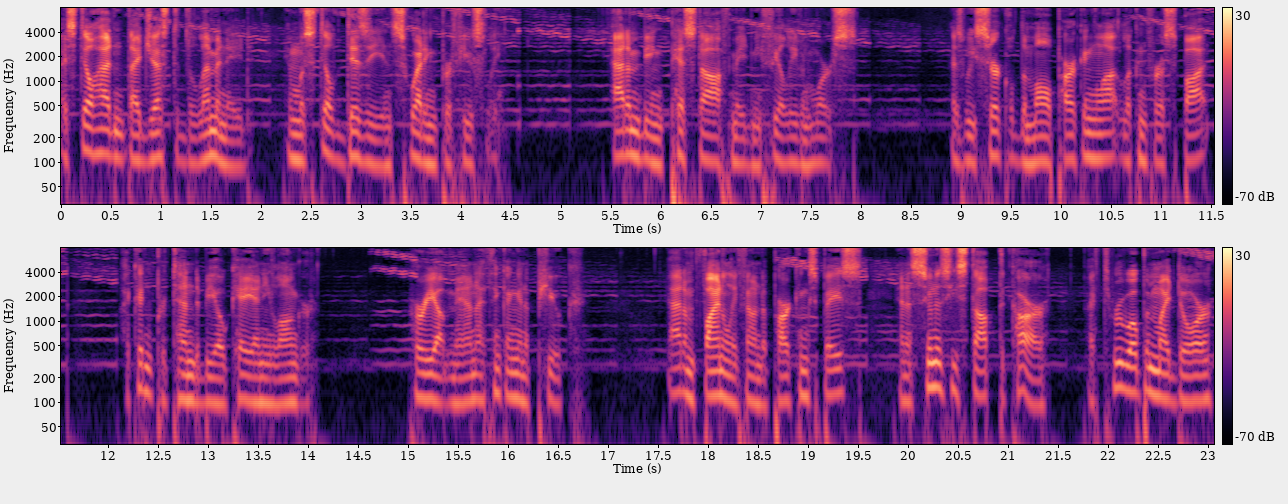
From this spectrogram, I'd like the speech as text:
I still hadn't digested the lemonade and was still dizzy and sweating profusely. Adam being pissed off made me feel even worse. As we circled the mall parking lot looking for a spot, I couldn't pretend to be okay any longer. Hurry up, man, I think I'm gonna puke. Adam finally found a parking space, and as soon as he stopped the car, I threw open my door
